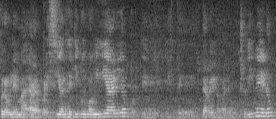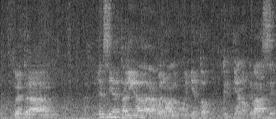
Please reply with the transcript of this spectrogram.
problemas, presiones de tipo inmobiliario, porque este terreno vale mucho dinero. Nuestra tendencia está ligada bueno, a los movimientos cristianos de base,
